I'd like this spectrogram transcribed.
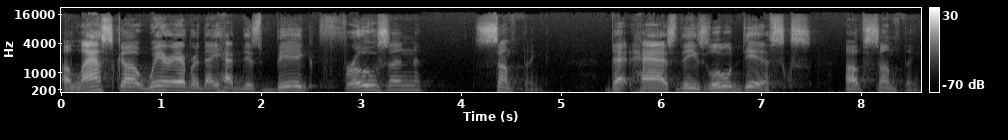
Alaska, wherever, they have this big frozen something that has these little discs of something.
